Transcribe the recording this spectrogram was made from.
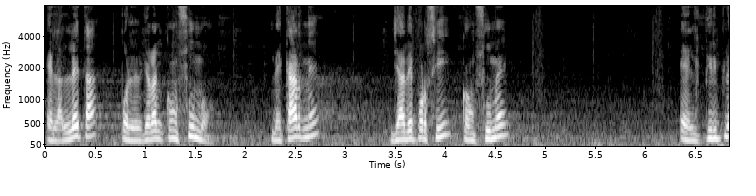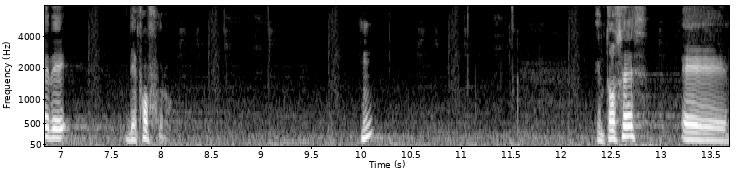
El atleta, por el gran consumo de carne, ya de por sí consume el triple de, fósforo. ¿Mm? Entonces, eh,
